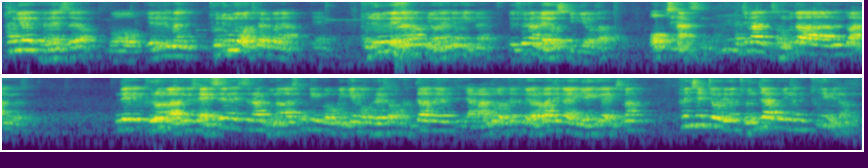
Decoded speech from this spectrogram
환경이 변했어요. 뭐 예를 들면 조중동 어떻게 할 거냐. 예. 조중동 옛날만큼 영향력이 있나요? 그 소위 말하는 legacy media가 없진 않습니다. 하지만 전부 다는 또 아닌 거죠. 근데 그런 와중에서 SNS라는 문화가 생긴 거고 이게 뭐 그래서 뭐 극단을 야 만들고 어쩌고 여러 가지가 얘기가 있지만 현실적으로 이건 존재하고 있는 tool입니다.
